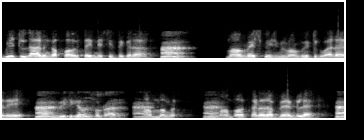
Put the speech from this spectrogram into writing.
வீட்டில் நானும் எங்கள் அப்பாவும் தயிர் நெசிட்டு இருக்கிறேன் ஆ. மாமா எஸ்பிஎஸ்பி மாமா வீட்டுக்கு வராரு. ஆ வீட்டுக்கே வந்து சொல்றாரு. ஆ. ஆமாங்க. ஆ. மாமா கனரா பேங்க்ல ஆ.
